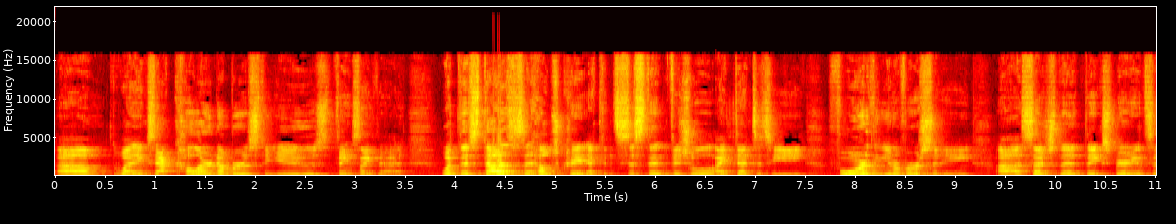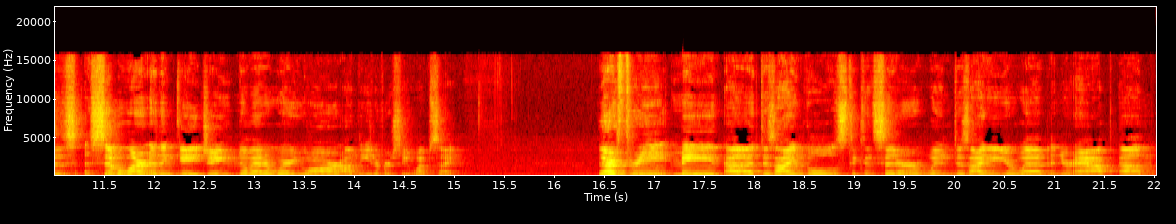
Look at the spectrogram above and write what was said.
um, what exact color numbers to use, things like that. What this does is it helps create a consistent visual identity for the university uh, such that the experience is similar and engaging no matter where you are on the university website. There are three main uh, design goals to consider when designing your web and your app. Um,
